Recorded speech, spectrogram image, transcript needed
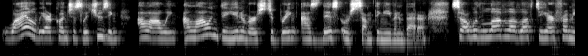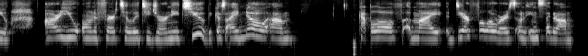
while we are consciously choosing allowing allowing the universe to bring us this or something even better. So i would love love love to hear from you are you on a fertility journey too because i know um couple of my dear followers on Instagram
